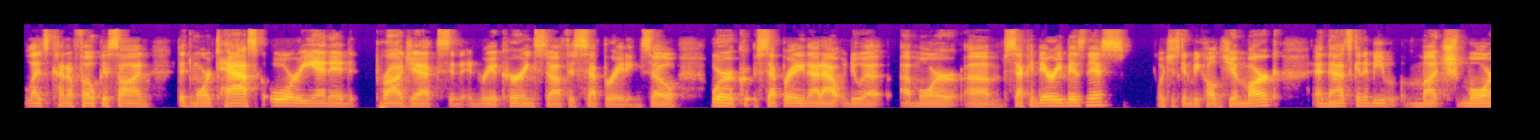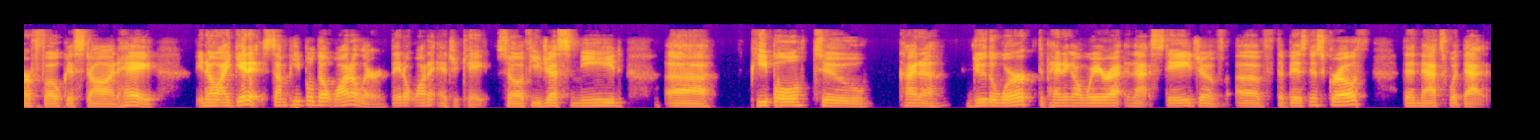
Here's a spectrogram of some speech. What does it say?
let's kind of focus on the more task oriented projects and, and reoccurring stuff is separating. So we're separating that out into a, a more um, secondary business which is going to be called gym mark. And that's going to be much more focused on hey you know i get it. Some people don't want to learn. They don't want to educate. So if you just need uh people to kind of do the work depending on where you're at in that stage of of the business growth then that's what that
